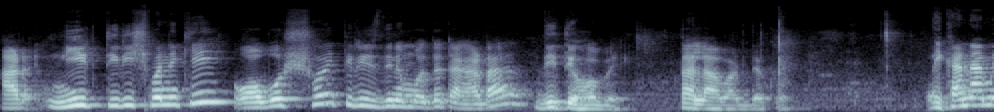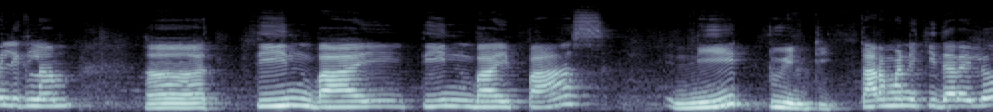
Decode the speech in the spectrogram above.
আর নিট তিরিশ মানে কি? অবশ্যই তিরিশ দিনের মধ্যে টাকাটা দিতে হবে। তাহলে আবার দেখো। এখানে আমি লিখলাম তিন বাই তিন বাই পাঁচ নিট টোয়েন্টি তার মানে কি দাঁড়াইলো?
